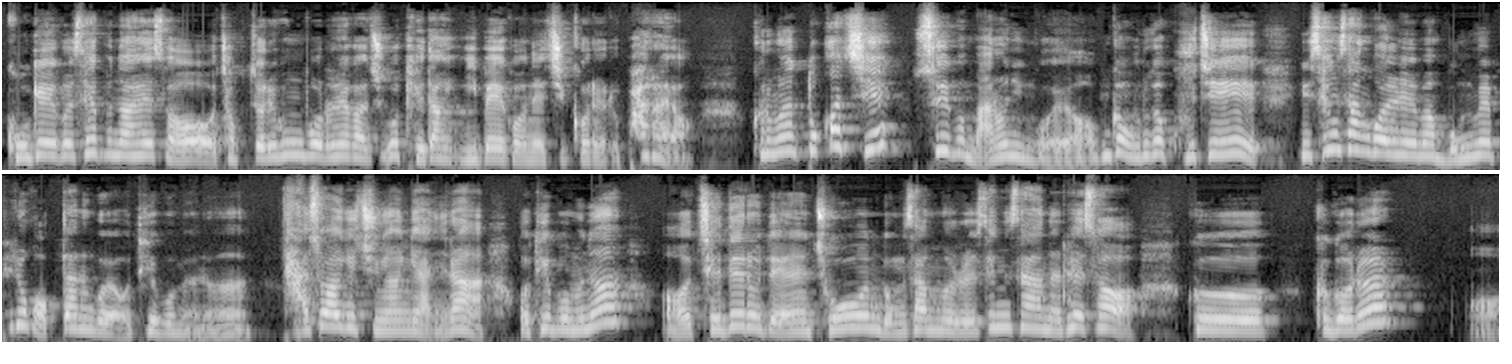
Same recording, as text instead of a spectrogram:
고객을 세분화해서 적절히 홍보를 해가지고 개당 200원에 직거래로 팔아요. 그러면 똑같이 수입은 만 원인 거예요. 그러니까 우리가 굳이 이 생산 관리에만 목맬 필요가 없다는 거예요. 어떻게 보면은. 다수하기 중요한 게 아니라 어떻게 보면은 어, 제대로 된 좋은 농산물을 생산을 해서 그 그거를 어,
